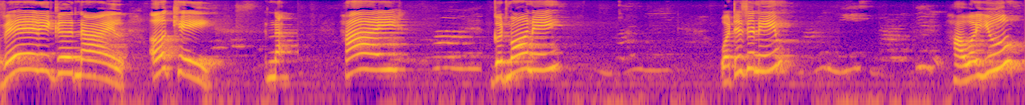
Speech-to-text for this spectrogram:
Very good, Nile. Okay. Na- Hi. Good morning. What is your name? How are you?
